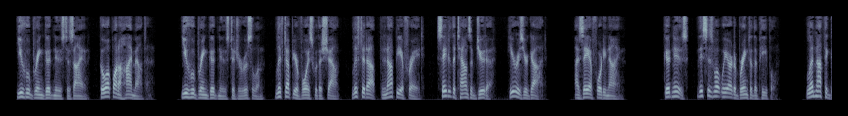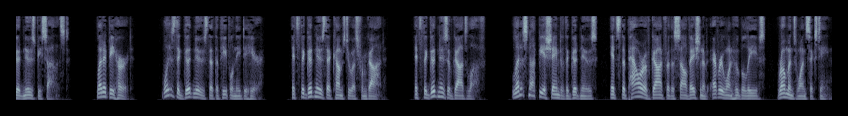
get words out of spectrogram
You who bring good news to Zion, go up on a high mountain. You who bring good news to Jerusalem, lift up your voice with a shout, lift it up, do not be afraid. Say to the towns of Judah, Here is your God. Isaiah 49. Good news, this is what we are to bring to the people. Let not the good news be silenced. Let it be heard. What is the good news that the people need to hear? It's the good news that comes to us from God. It's the good news of God's love. Let us not be ashamed of the good news, it's the power of God for the salvation of everyone who believes. Romans 1:16.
